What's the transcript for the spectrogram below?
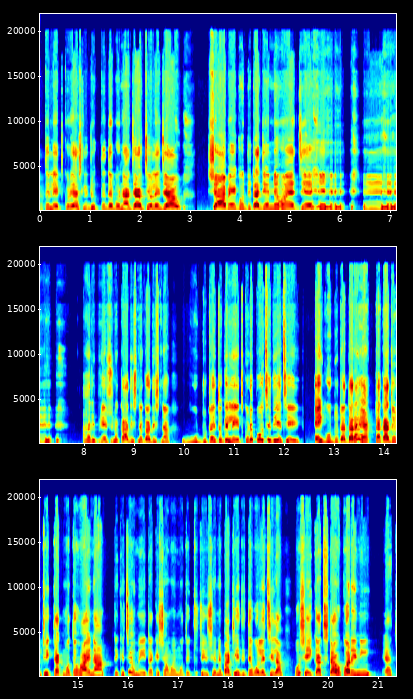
এত লেট করে আসলে ঢুকতে দেবো না। যাও, চলে যাও। সব এই গুড্ডুটার জন্য হয়েছে। আরে প্রিয়া শোনো কাঁদিস না কাঁদিস না। গুড্ডুটাই তোকে লেট করে পৌঁছে দিয়েছে। এই গুড্ডুটার দ্বারা একটা কাজও ঠিকঠাক মতো হয় না। দেখেছ? মেয়েটাকে সময় মতো একটু টিউশনে পাঠিয়ে দিতে বলেছিলাম। ও সেই কাজটাও করেনি। এত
